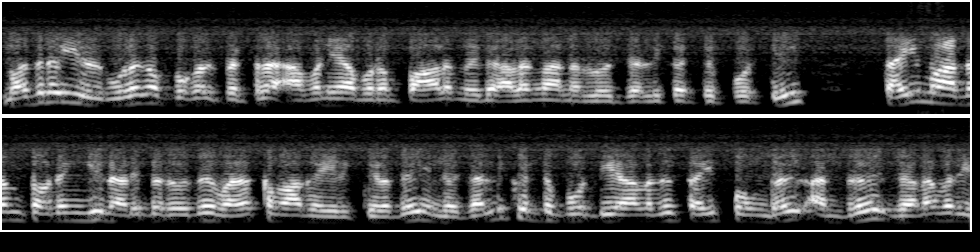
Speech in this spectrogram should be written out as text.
மதுரையில் உலக புகழ் பெற்ற அவனியாபுரம் பாலமேடு அலங்காநல்லூர் ஜல்லிக்கட்டு போட்டி தை மாதம் தொடங்கி நடைபெறுவது வழக்கமாக இருக்கிறது. இந்த ஜல்லிக்கட்டு போட்டியானது தைப்பொங்கல் அன்று ஜனவரி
